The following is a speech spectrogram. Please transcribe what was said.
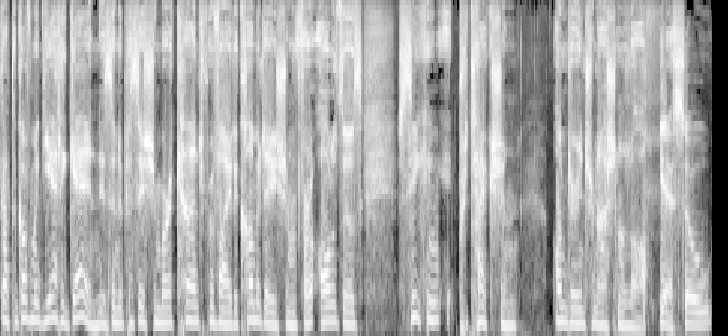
that the government yet again is in a position where it can't provide accommodation for all of those seeking protection under international law. Yes, yeah, so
